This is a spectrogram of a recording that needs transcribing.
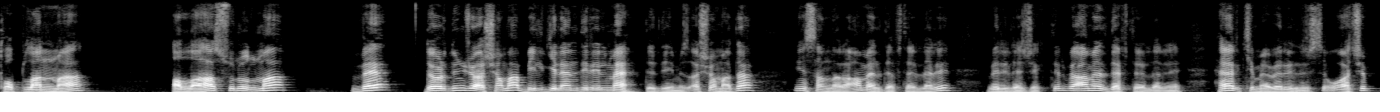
toplanma, Allah'a sunulma ve dördüncü aşama bilgilendirilme dediğimiz aşamada insanlara amel defterleri verilecektir. Ve amel defterleri her kime verilirse o açıp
